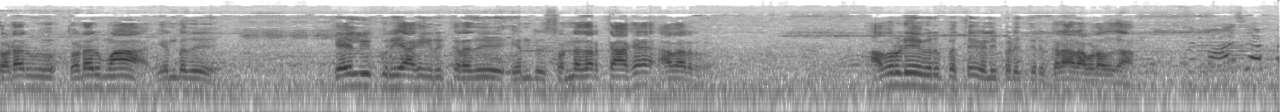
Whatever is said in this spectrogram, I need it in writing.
தொடரு தொடருமா என்பது கேள்விக்குறியாக இருக்கிறது என்று சொன்னதற்காக அவர் அவருடைய விருப்பத்தை வெளிப்படுத்தியிருக்கிறார் அவ்வளவுதான். பாஜக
